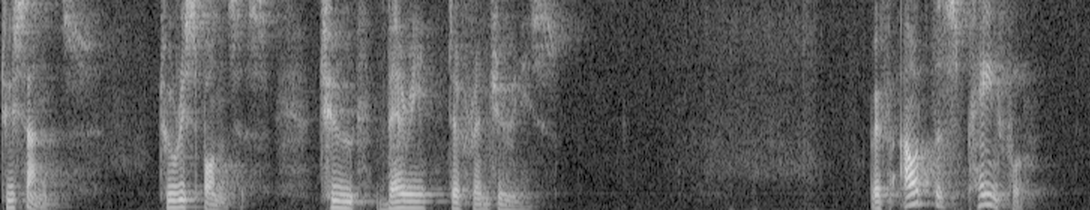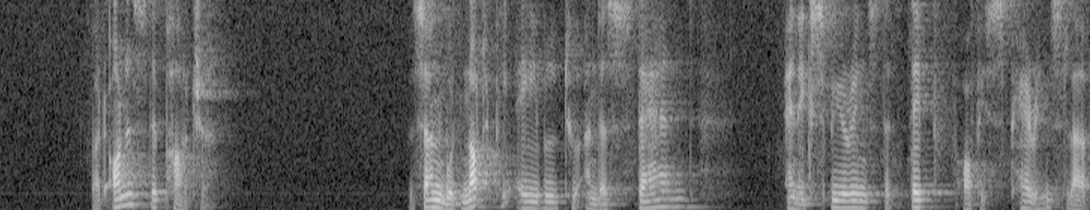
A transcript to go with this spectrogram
Two sons two responses, two very different journeys. Without this painful but honest departure, the son would not be able to understand and experience the depth of his parents' love.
